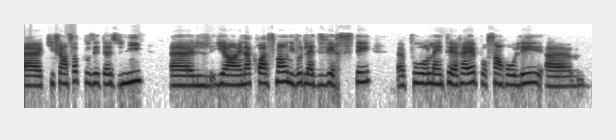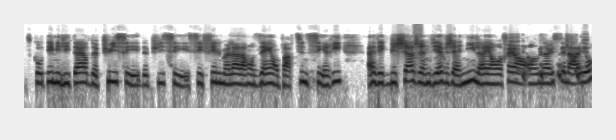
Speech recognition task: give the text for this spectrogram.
euh, qui fait en sorte qu'aux États-Unis, il y a un accroissement au niveau de la diversité pour l'intérêt pour s'enrôler euh, du côté militaire depuis ces depuis ces, ces films-là. Alors on disait, on partit une série avec Bichat, Geneviève, Janie, là, et on fait on a un scénario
